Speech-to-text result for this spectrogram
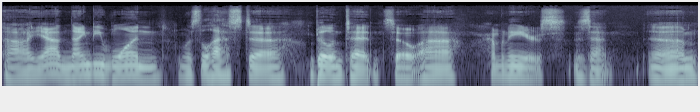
Uh, yeah, ninety one was the last uh, Bill and Ted. So, uh, how many years is that? Um,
